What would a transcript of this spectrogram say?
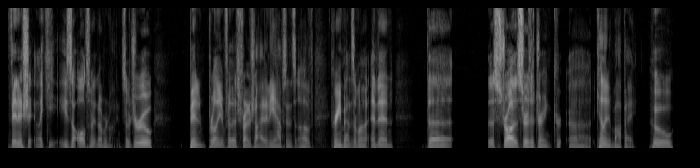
finishing. Like, he, he's the ultimate number nine. So, Giroud, been brilliant for this French side in the absence of Karim Benzema. And then the the straw that stirs a drink, uh, Kylian Mbappe, who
